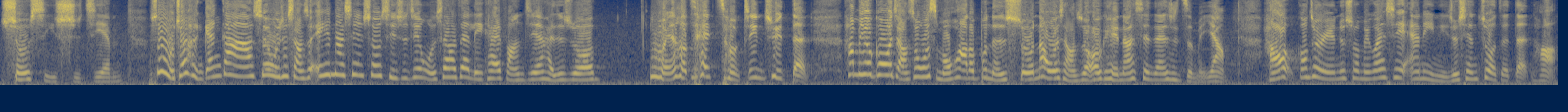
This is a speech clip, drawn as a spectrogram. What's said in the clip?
休息时间，所以我就很尴尬啊。所以我就想说，哎，那现在休息时间，我是要再离开房间，还是说？我要再走进去等，他们又跟我讲说，我什么话都不能说。那我想说，OK，那现在是怎么样？好，工作人员就说没关系，Annie，你就先坐着等哈。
